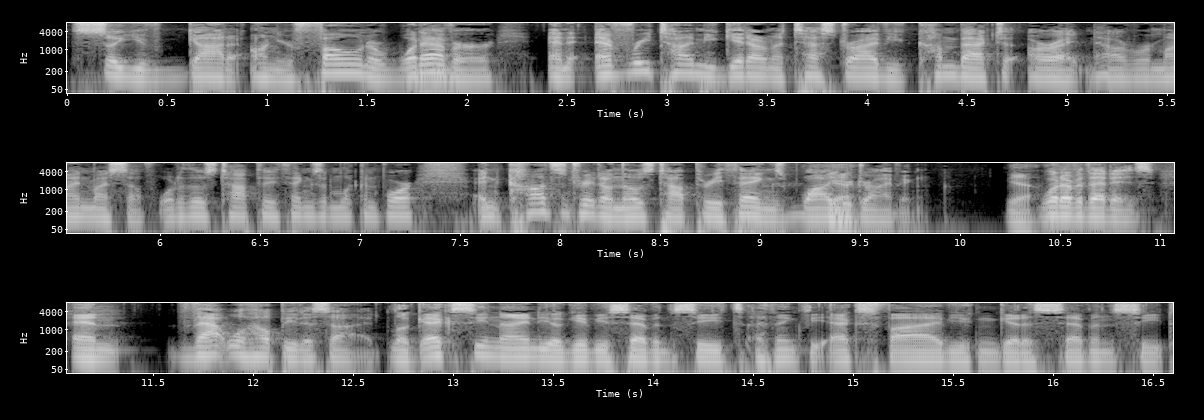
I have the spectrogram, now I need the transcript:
so you've got it on your phone or whatever. Mm-hmm. And every time you get on a test drive, you come back to all right. Now remind myself what are those top three things I'm looking for, and concentrate on those top three things while you're driving. Yeah. whatever that is. and That will help you decide. look, XC90 will give you seven seats. I think the X5, you can get a seven seat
